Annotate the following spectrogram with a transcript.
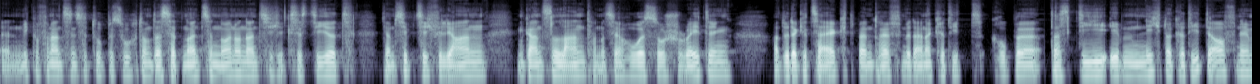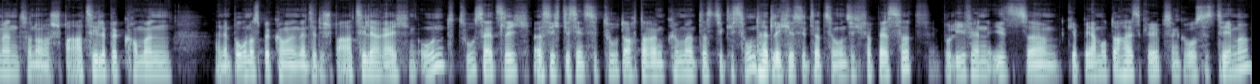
ein Mikrofinanzinstitut besucht haben, das seit 1999 existiert. Die haben 70 Filialen im ganzen Land, haben ein sehr hohes Social Rating hat wieder gezeigt beim Treffen mit einer Kreditgruppe, dass die eben nicht nur Kredite aufnehmen, sondern auch Sparziele bekommen, einen Bonus bekommen, wenn sie die Sparziele erreichen und zusätzlich äh, sich das Institut auch daran kümmert, dass die gesundheitliche Situation sich verbessert. In Bolivien ist ähm, Gebärmutterhalskrebs ein großes Thema.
